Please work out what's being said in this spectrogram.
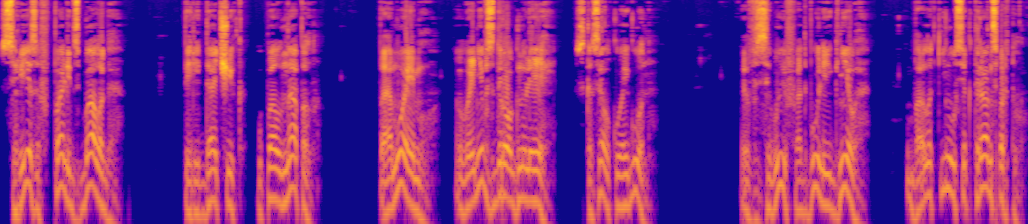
срезав палец Балага. Передатчик упал на пол, «По-моему, вы не вздрогнули», — сказал Куайгон. Взвыв от боли и гнева, Бала кинулся к транспорту,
